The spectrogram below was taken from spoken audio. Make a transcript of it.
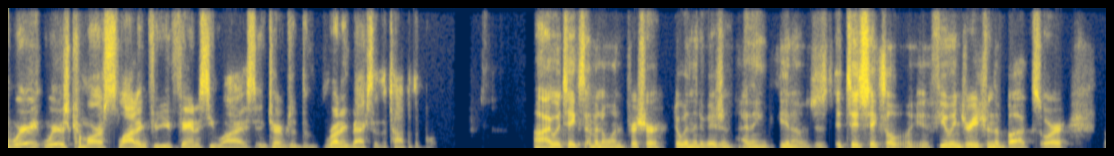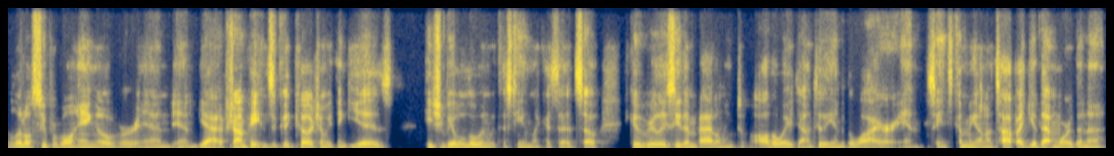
where where's Kamara slotting for you fantasy wise in terms of the running backs at the top of the board? I would take seven to one for sure to win the division. I think you know just it just takes a, a few injuries from the Bucks or a little Super Bowl hangover, and and yeah, if Sean Payton's a good coach, and we think he is, he should be able to win with this team, like I said. So you could really see them battling to, all the way down to the end of the wire, and Saints coming out on top. I give that more than a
